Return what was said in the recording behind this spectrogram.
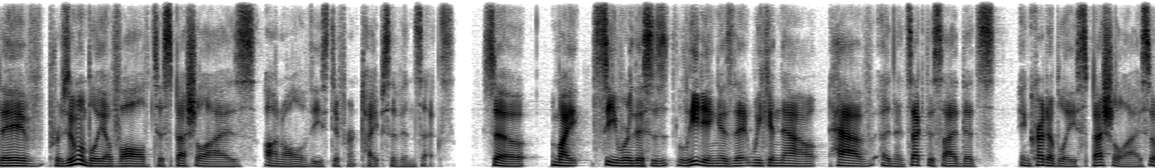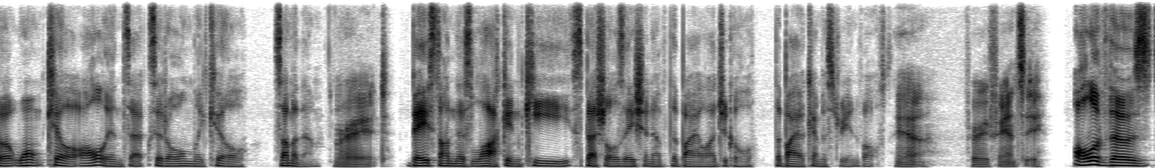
they've presumably evolved to specialize on all of these different types of insects. So, might see where this is leading is that we can now have an insecticide that's incredibly specialized. So, it won't kill all insects, it'll only kill some of them Right. based on this lock and key specialization of the biological, the biochemistry involved Yeah. Very fancy. all of those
